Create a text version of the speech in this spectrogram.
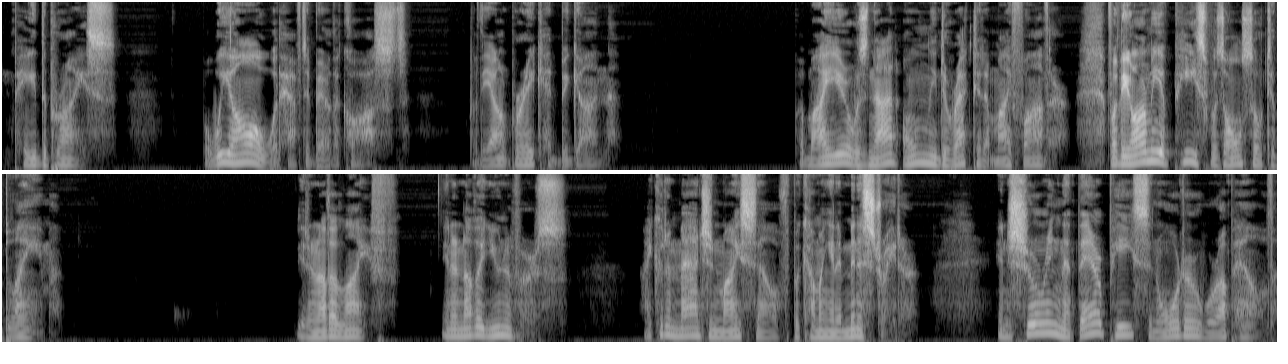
and paid the price, but we all would have to bear the cost, for the outbreak had begun. But my ear was not only directed at my father, for the army of peace was also to blame in another life, in another universe, I could imagine myself becoming an administrator, ensuring that their peace and order were upheld,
